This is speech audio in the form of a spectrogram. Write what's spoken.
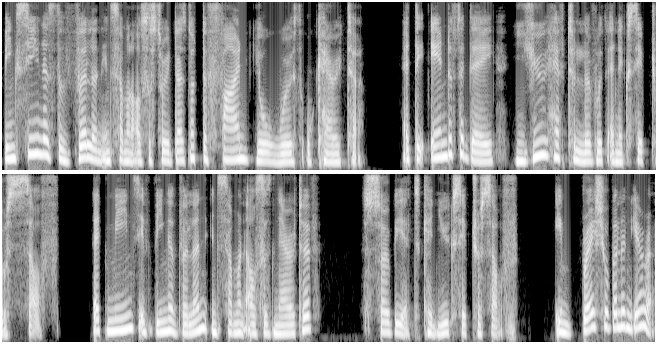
Being seen as the villain in someone else's story does not define your worth or character. At the end of the day, you have to live with and accept yourself. That means if being a villain in someone else's narrative, so be it. Can you accept yourself? Embrace your villain era.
